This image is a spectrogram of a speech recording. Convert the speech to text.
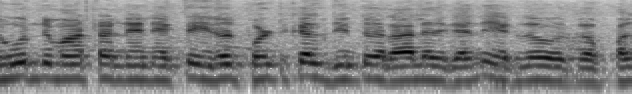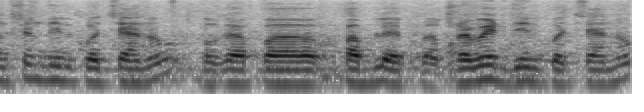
ఎవరిని మాట్లాడి నేను అయితే ఈరోజు పొలిటికల్ దీంట్లో రాలేదు కానీ ఎక్కడో ఒక ఫంక్షన్ దీనికి వచ్చాను ఒక పబ్లిక్ ప్రైవేట్ దీనికి వచ్చాను.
